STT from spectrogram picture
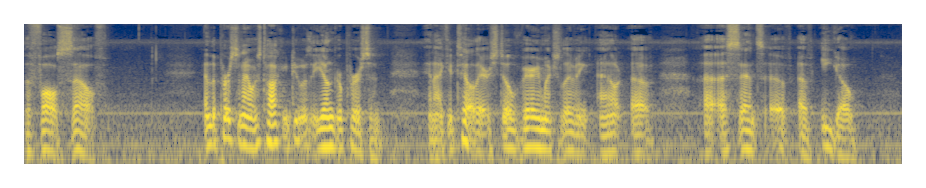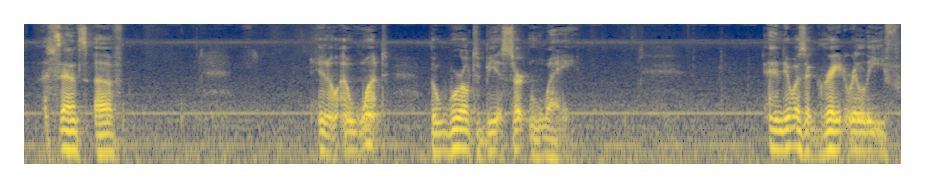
the false self. And the person I was talking to was a younger person, and I could tell they're still very much living out of a, a sense of, of ego, a sense of you know, I want the world to be a certain way. And it was a great relief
